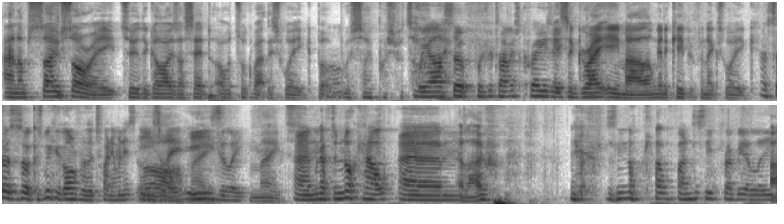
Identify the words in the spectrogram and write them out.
And I'm so sorry to the guys I said I would talk about this week, but Oh. we're so pushed for time. We are so pushed for time. It's crazy. It's a great email. I'm going to keep it for next week. I'm so so because we could go on for the 20 minutes easily, Oh, mate. easily. Mate. Um, I'm gonna have to knock out um, Hello. just knock out fantasy Premier League. Oh.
